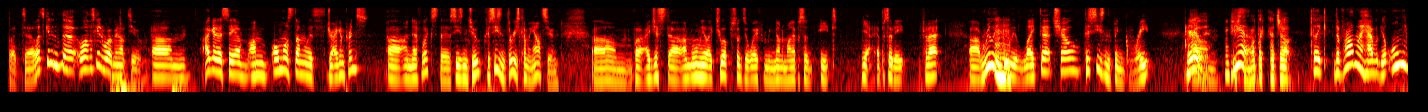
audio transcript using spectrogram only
but uh, let's get into the well. Let's get into what I've been up to. Um, I gotta say, I'm, I'm almost done with Dragon Prince uh, on Netflix, the season two, because season three is coming out soon. Um, but I just uh, I'm only like two episodes away from being done. I'm on episode eight. Yeah, episode eight for that. Uh, really, really like that show. This season's been great. Really? Um, yeah. I'll have to catch up. like the problem I have with the only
